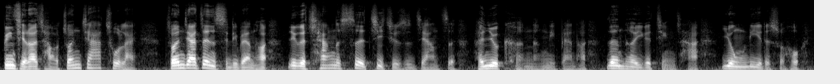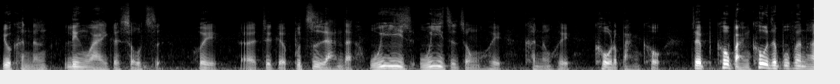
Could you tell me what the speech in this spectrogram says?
并且呢找专家出来，专家证实里边的话，这个枪的设计就是这样子，很有可能里边的话，任何一个警察用力的时候，有可能另外一个手指。会呃这个不自然的无意无意之中会可能会扣了板扣，这扣板扣这部分呢，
